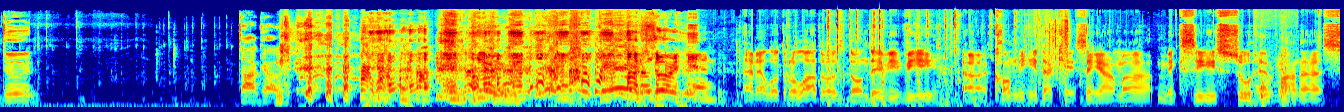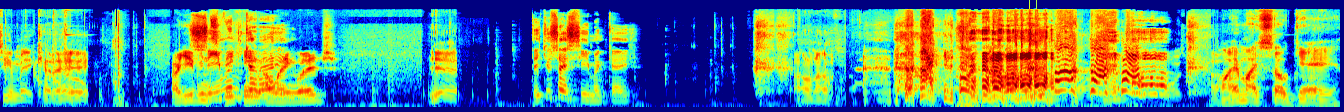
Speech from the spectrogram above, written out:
Dude. Tacos. I'm sorry. En el otro lado es donde viví uh, con mi hija que se llama Mixi. Su hermana si me quiere. Are you even Semen speaking a language? Yeah, Did you say semen cake? I don't know. I don't know. Why am I so gay?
